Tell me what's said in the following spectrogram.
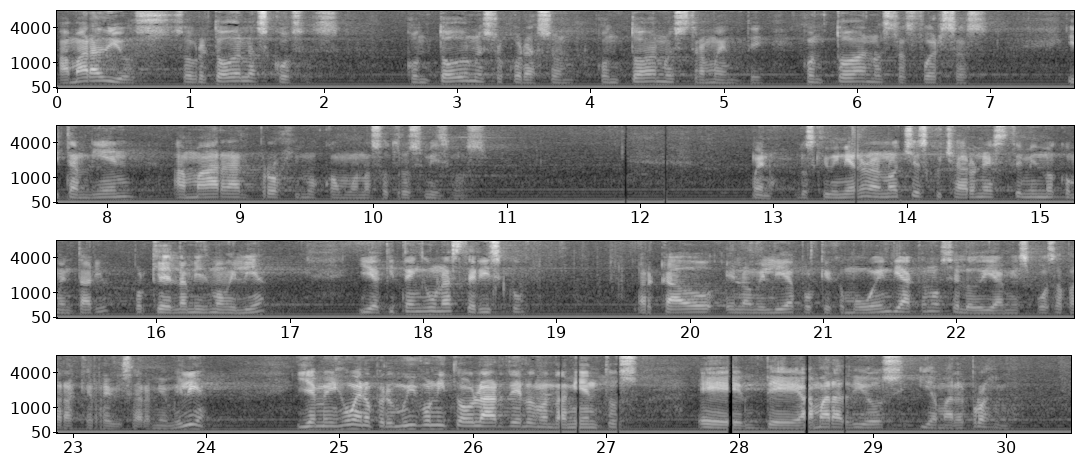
Amar a Dios sobre todas las cosas, con todo nuestro corazón, con toda nuestra mente, con todas nuestras fuerzas, y también amar al prójimo como nosotros mismos. Bueno, los que vinieron anoche escucharon este mismo comentario, porque es la misma homilía, y aquí tengo un asterisco marcado en la homilía, porque como buen diácono se lo di a mi esposa para que revisara mi homilía. Y ella me dijo, bueno, pero es muy bonito hablar de los mandamientos eh, de amar a Dios y amar al prójimo.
